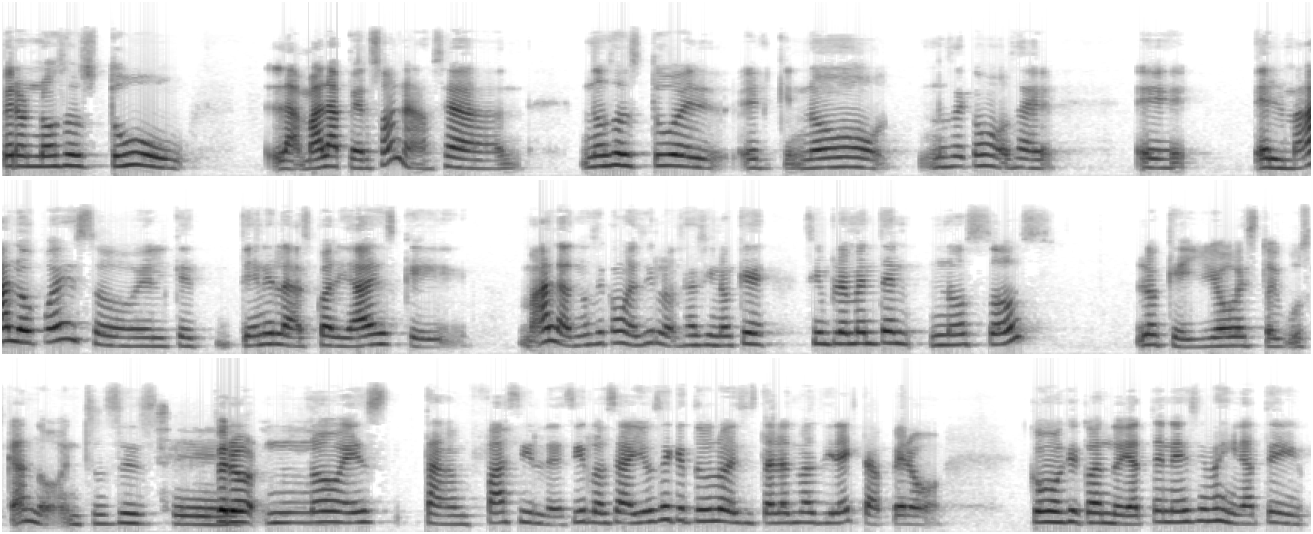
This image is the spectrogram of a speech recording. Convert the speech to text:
pero no sos tú la mala persona, o sea, no sos tú el, el que no, no sé cómo, o sea, eh, el malo, pues, o el que tiene las cualidades que malas, no sé cómo decirlo, o sea, sino que simplemente no sos lo que yo estoy buscando. Entonces, pero no es tan fácil decirlo. O sea, yo sé que tú lo decís tal vez más directa, pero como que cuando ya tenés, imagínate,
